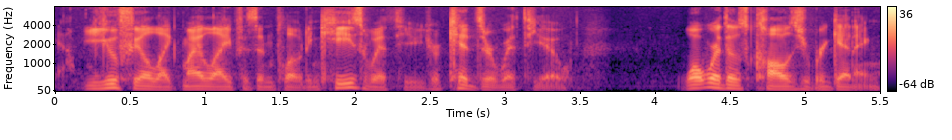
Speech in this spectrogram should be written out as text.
Yeah. You feel like my life is imploding. He's with you. Your kids are with you. What were those calls you were getting?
